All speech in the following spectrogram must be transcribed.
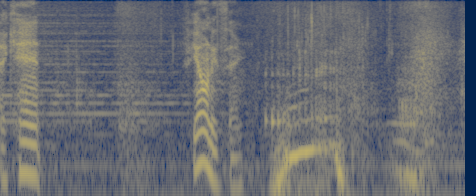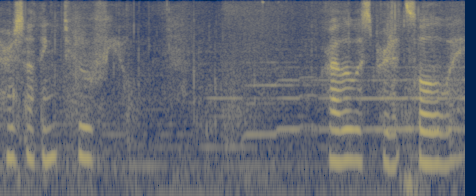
I can't feel anything. There's nothing to feel. Gryla whispered its soul away.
